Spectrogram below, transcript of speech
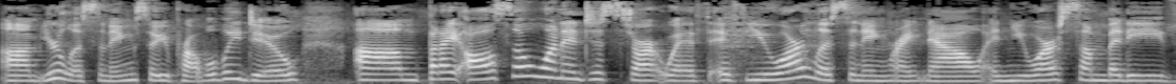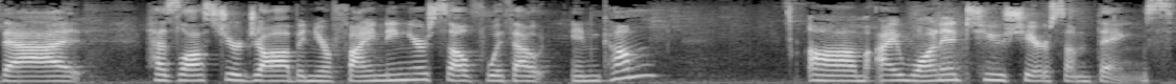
Um, you're listening, so you probably do. Um, but I also wanted to start with if you are listening right now and you are somebody that has lost your job and you're finding yourself without income, um, I wanted to share some things.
